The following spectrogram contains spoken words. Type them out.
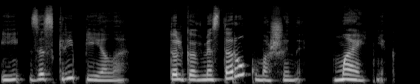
и заскрипела. Только вместо рук у машины — маятник.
